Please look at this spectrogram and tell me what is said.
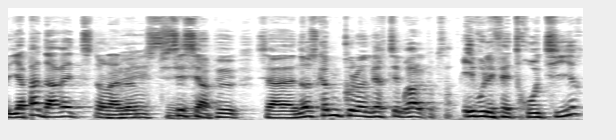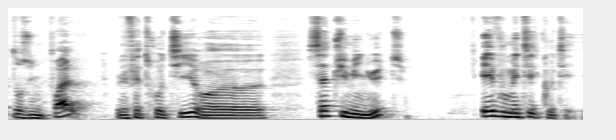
il n'y a pas d'arête dans la lotte. Tu sais, c'est un peu, c'est un os comme une colonne vertébrale comme ça. Et vous les faites rôtir dans une poêle. Vous les faites rôtir euh, 7-8 minutes et vous mettez de côté.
